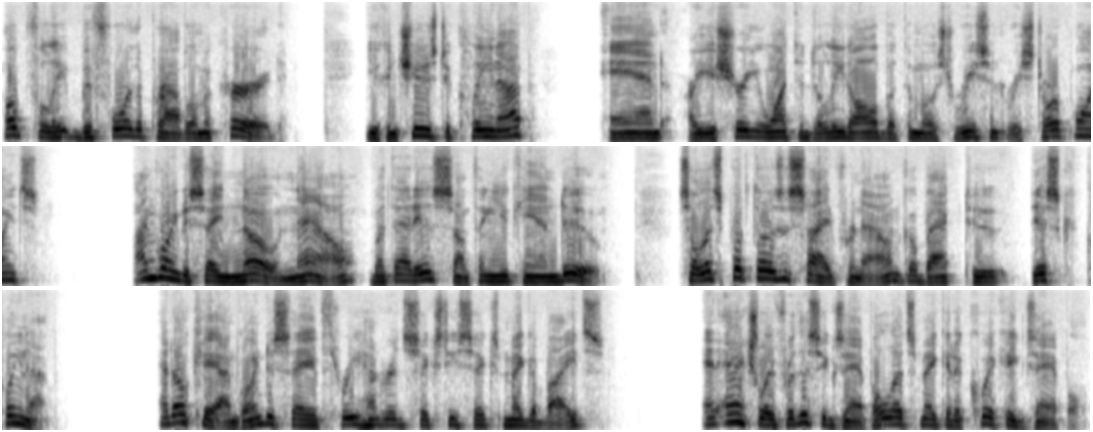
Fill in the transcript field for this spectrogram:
hopefully before the problem occurred. You can choose to clean up, and are you sure you want to delete all but the most recent restore points? I'm going to say no now, but that is something you can do. So let's put those aside for now and go back to disk cleanup. And okay, I'm going to save 366 megabytes. And actually, for this example, let's make it a quick example.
